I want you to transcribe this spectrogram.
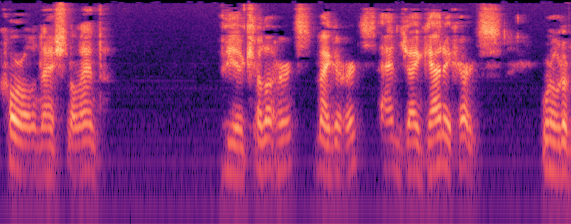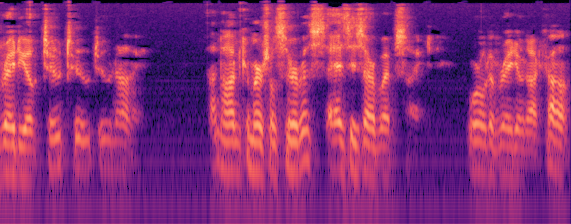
choral national anthem. Via kilohertz, megahertz, and gigantic hertz, World of Radio 2229, a non-commercial service, as is our website, worldofradio.com.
